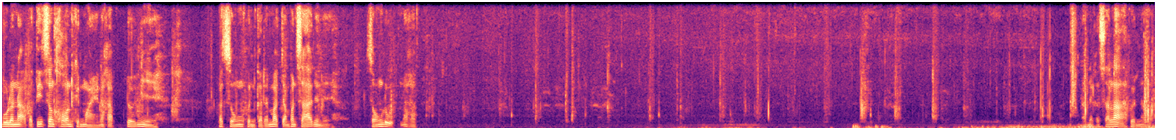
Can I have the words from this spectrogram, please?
บูรณะปฏิสังขรณ์ขึ้นใหม่นะครับ โดยมีพระสงฆ์เพิ่นก็ได้มาจำพรรษาอยู่นี่สองรูปนะครับอันนี้ก็ศาลาเพิ่นนะครับ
